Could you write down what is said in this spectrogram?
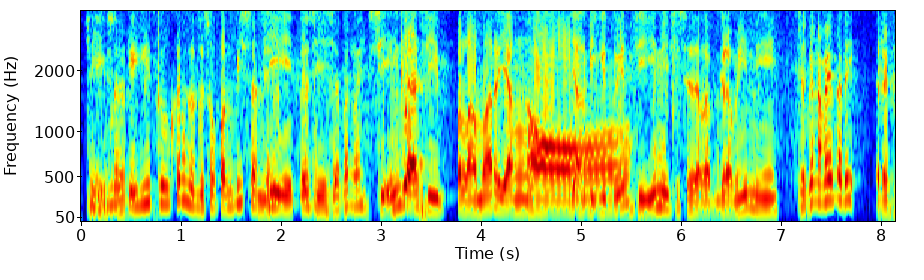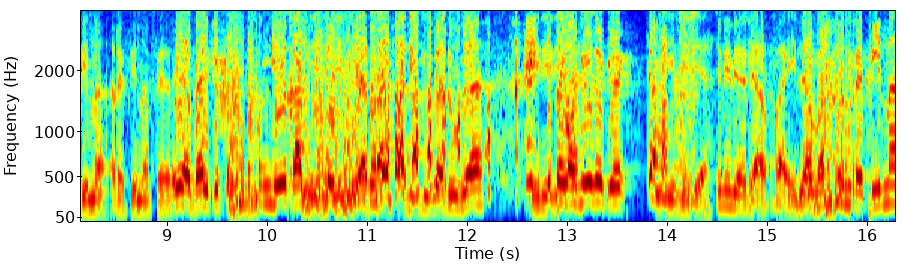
si Seriusan? kayak gitu kan gak sopan pisan ya Si itu si siapa namanya? si enggak si pelamar yang Oh. yang digituin si ini si selebgram ini Siapa namanya tadi? Revina Revina Fer Iya baik kita panggilkan ini dia ta- tadi duga-duga ini kita dia panggil kayak ini dia ini dia nih. siapa ini Siapa? Revina.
